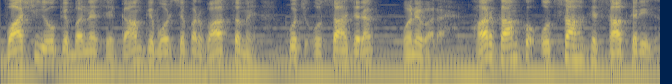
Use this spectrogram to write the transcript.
वाशी योग के बनने से काम के मोर्चे पर वास्तव में कुछ उत्साहजनक होने वाला है। हर काम को उत्साह के साथ करिएगा।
